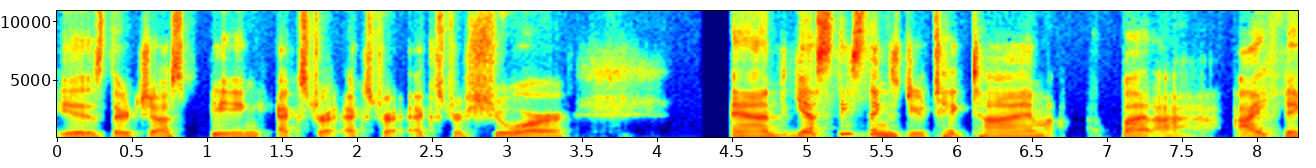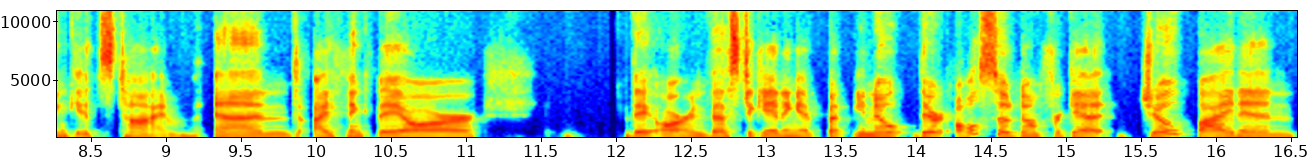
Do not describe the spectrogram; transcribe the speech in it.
is they're just being extra extra extra sure. And yes, these things do take time, but I, I think it's time, and I think they are they are investigating it. But, you know, they're also, don't forget, Joe Biden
